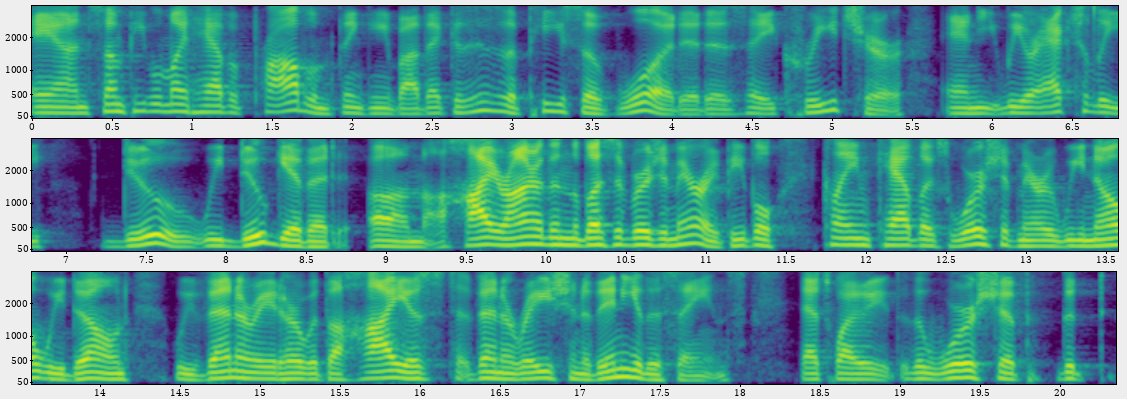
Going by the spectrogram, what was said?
And some people might have a problem thinking about that because this is a piece of wood. It is a creature, and we are actually do we do give it um, a higher honor than the Blessed Virgin Mary. People claim Catholics worship Mary. We know we don't. We venerate her with the highest veneration of any of the saints. That's why the worship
